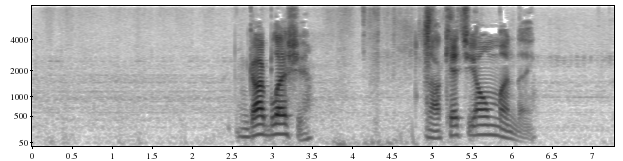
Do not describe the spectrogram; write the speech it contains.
And God bless you. And I'll catch you on Monday.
